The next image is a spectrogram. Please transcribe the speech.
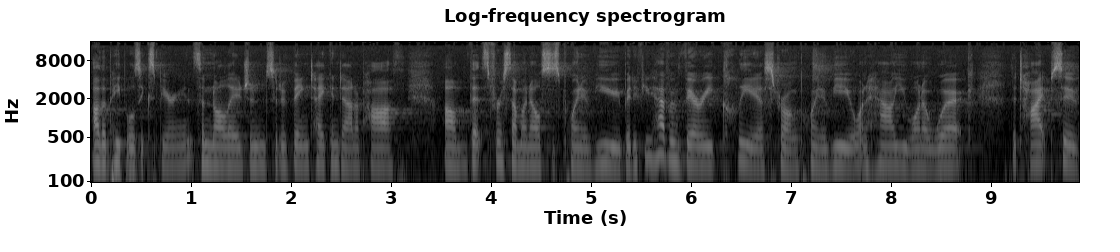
other people's experience and knowledge and sort of being taken down a path um, that's for someone else's point of view. But if you have a very clear, strong point of view on how you want to work, the types of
